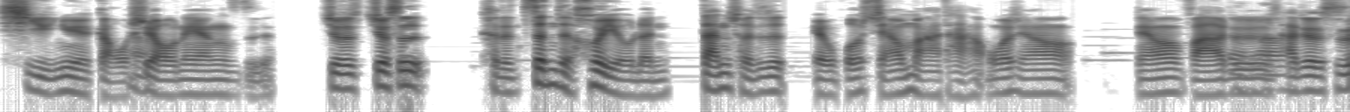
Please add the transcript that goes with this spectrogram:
戏虐搞笑那样子，就就是可能真的会有人单纯是，哎，我想要骂他，我想要想要把他就是他就是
